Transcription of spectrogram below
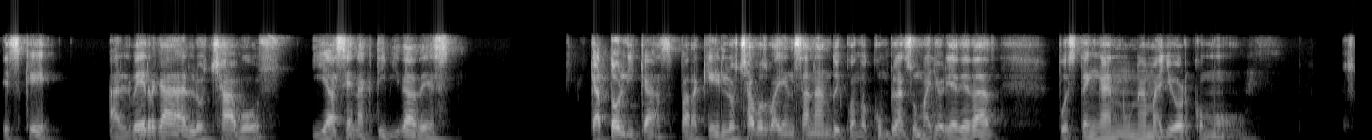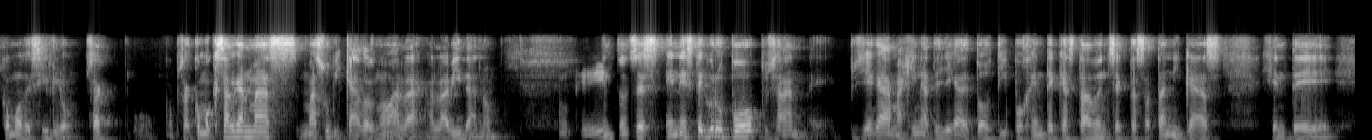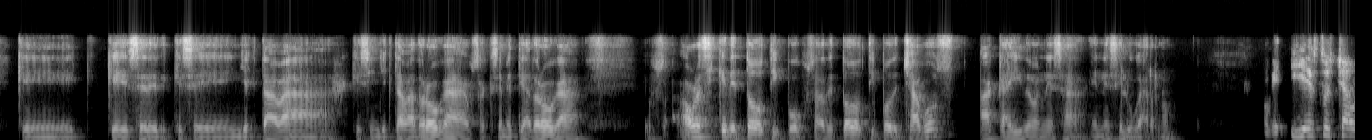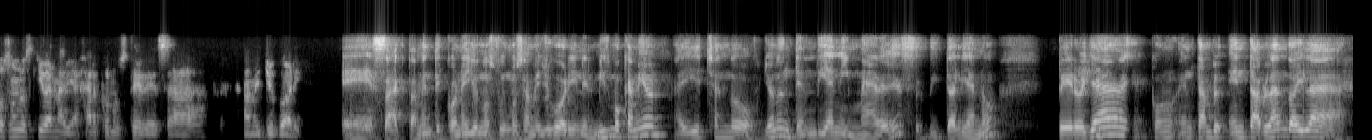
es que alberga a los chavos y hacen actividades católicas para que los chavos vayan sanando y cuando cumplan su mayoría de edad, pues tengan una mayor como, pues cómo decirlo, o sea, o sea, como que salgan más, más ubicados, ¿no? A la, a la vida, ¿no? Okay. Entonces, en este grupo, pues han, eh, pues llega, imagínate, llega de todo tipo, gente que ha estado en sectas satánicas, gente que, que, se, que se inyectaba, que se inyectaba droga, o sea, que se metía droga. ahora sí que de todo tipo, o sea, de todo tipo de chavos ha caído en, esa, en ese lugar, ¿no? Ok, y estos chavos son los que iban a viajar con ustedes a, a Medjugorje. Exactamente, con ellos nos fuimos a Medjugorje en el mismo camión, ahí echando, yo no entendía ni madres de italiano, pero ya entablando ahí la,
